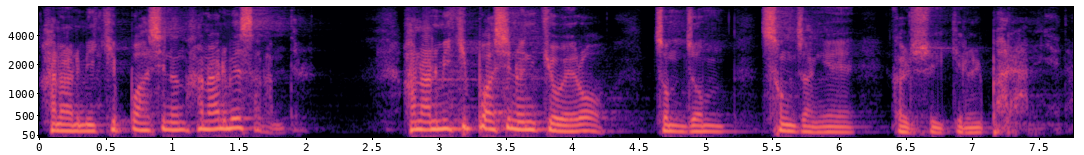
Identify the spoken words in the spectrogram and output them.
하나님이 기뻐하시는 하나님의 사람들, 하나님이 기뻐하시는 교회로 점점 성장해 갈 수 있기를 바랍니다.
